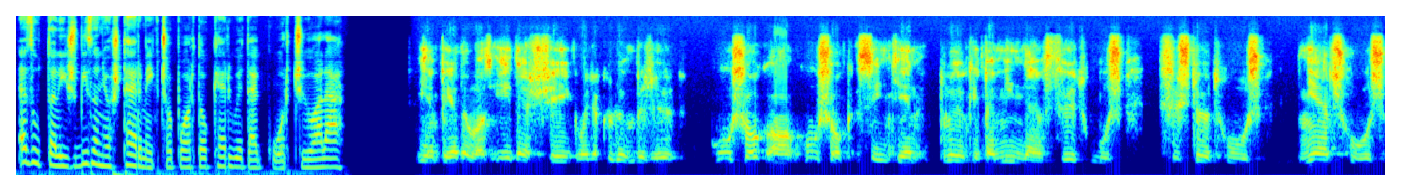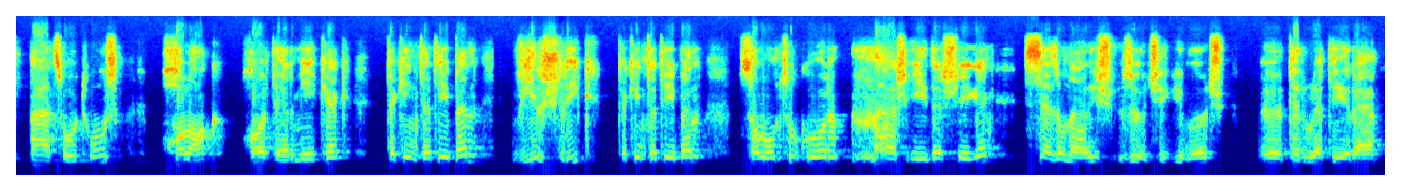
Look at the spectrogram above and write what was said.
ezúttal is bizonyos termékcsoportok kerültek górcső alá. Ilyen például az édesség, vagy a különböző húsok, a húsok szintjén tulajdonképpen minden főtt hús, füstölt hús, nyers hús, pácolt hús, halak, haltermékek, tekintetében, virslik tekintetében, szaloncukor, más édességek, szezonális zöldséggyümölcs területére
